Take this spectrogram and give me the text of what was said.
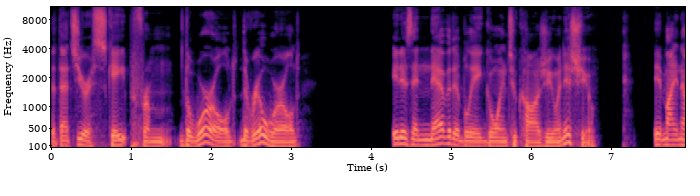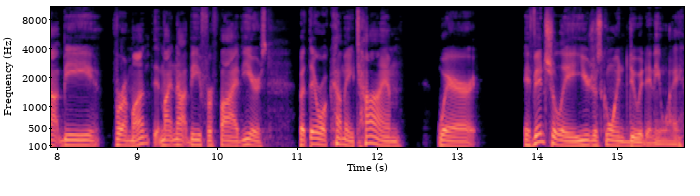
that that's your escape from the world, the real world, it is inevitably going to cause you an issue. It might not be for a month, it might not be for five years, but there will come a time where eventually you're just going to do it anyway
